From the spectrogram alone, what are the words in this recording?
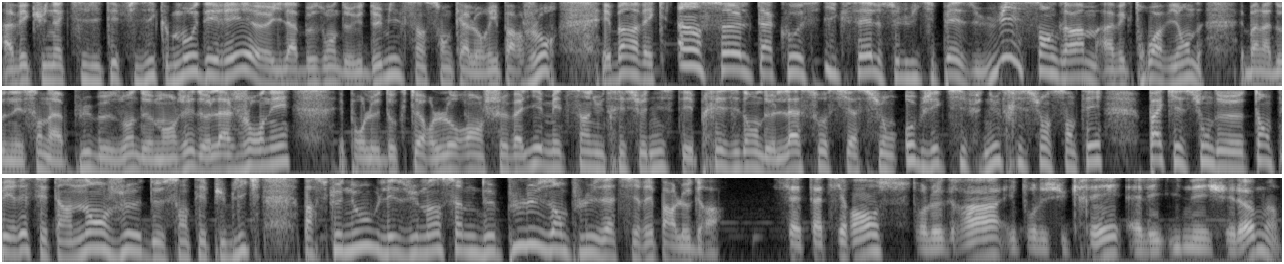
avec une activité physique modérée il a besoin de 2500 calories par jour. Et eh ben avec un seul tacos XL, celui qui pèse 800 grammes avec trois viandes, et eh ben l'adolescent n'a plus besoin de manger de la journée. Et pour le docteur Laurent Chevalier, médecin nutritionniste et président de l'association Objectif Nutrition Santé, pas question de tempérer, c'est un enjeu de santé publique parce que nous, les humains, sommes de plus en plus attirés par le gras. Cette attirance pour le gras et pour le sucré, elle est innée chez l'homme,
